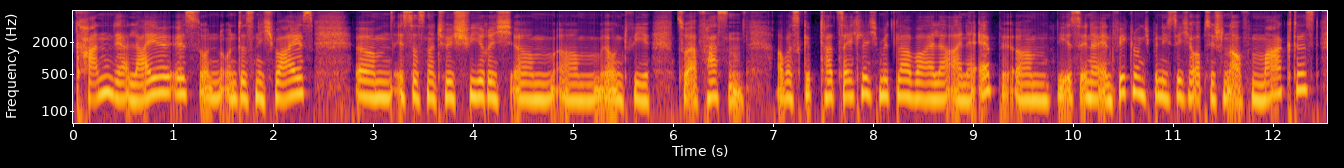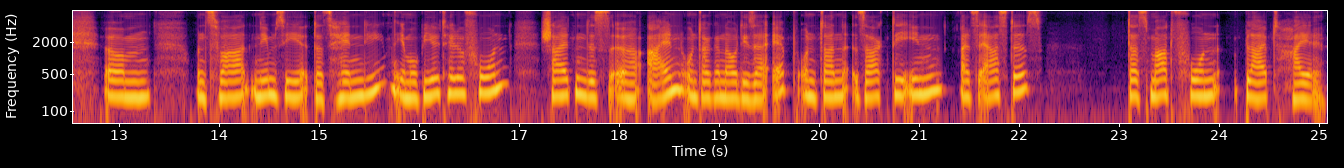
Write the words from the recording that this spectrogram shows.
kann, der Laie ist und, und es nicht weiß, ähm, ist das natürlich schwierig ähm, ähm, irgendwie zu erfassen. Aber es gibt tatsächlich mittlerweile eine App, ähm, die ist in der Entwicklung. Ich bin nicht sicher, ob sie schon auf dem Markt ist. Ähm, und zwar nehmen Sie das Handy, Ihr Mobiltelefon, schalten das äh, ein unter genau dieser App und dann sagt die Ihnen als erstes, das Smartphone bleibt heil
